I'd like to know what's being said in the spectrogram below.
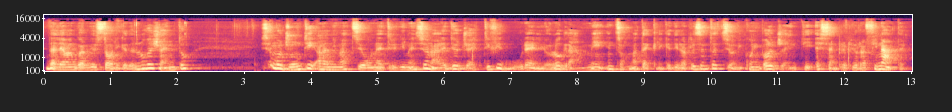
dalle avanguardie storiche del Novecento siamo giunti all'animazione tridimensionale di oggetti, figure, gli ologrammi, insomma tecniche di rappresentazioni coinvolgenti e sempre più raffinate.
